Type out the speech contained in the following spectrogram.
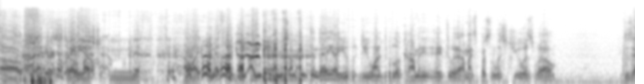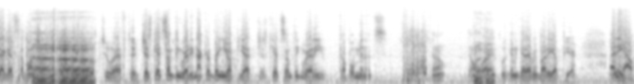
Oh, thank you so much, Myth. How are you? Oh, Myth, oh, are you, are you going to do something today? Are you? Do you want to do a little comedy today too? Am I supposed to list you as well? Because I got a bunch of people I'll bring you up too after. Just get something ready. Not going to bring you up yet. Just get something ready. A Couple minutes. You know. Don't Okay. worry. We're going to get everybody up here. Anyhow,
